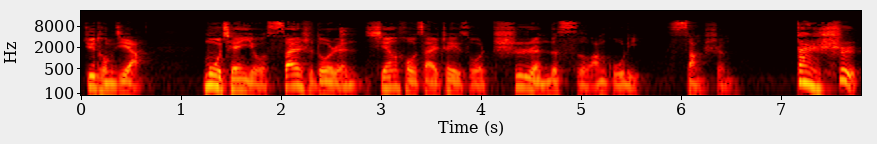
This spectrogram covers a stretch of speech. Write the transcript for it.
据统计啊，目前有三十多人先后在这座吃人的死亡谷里丧生，但是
